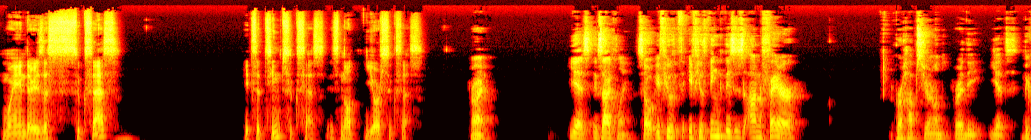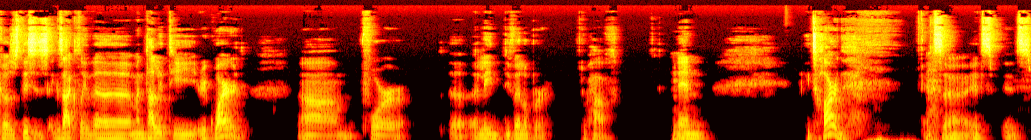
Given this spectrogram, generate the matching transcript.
when there is a success, it's a team success. It's not your success. Right. Yes, exactly. So if you if you think this is unfair, perhaps you're not ready yet because this is exactly the mentality required um, for a lead developer to have, Mhm. and it's hard. It's uh, it's it's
